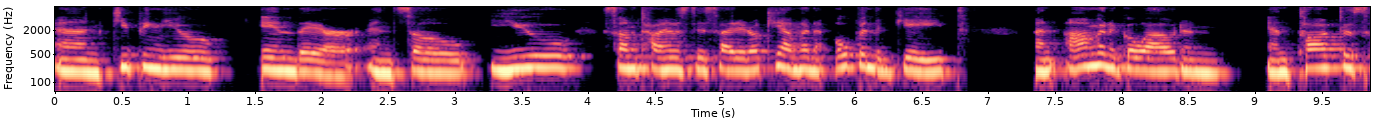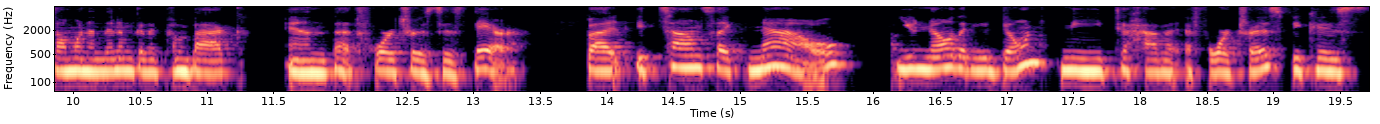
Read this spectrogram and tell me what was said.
and keeping you in there. And so you sometimes decided, okay, I'm going to open the gate and I'm going to go out and, and talk to someone and then I'm going to come back and that fortress is there. But it sounds like now you know that you don't need to have a, fortress because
